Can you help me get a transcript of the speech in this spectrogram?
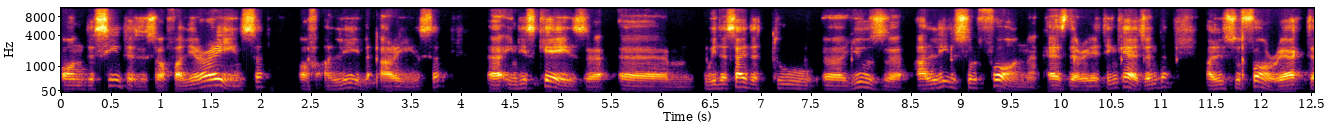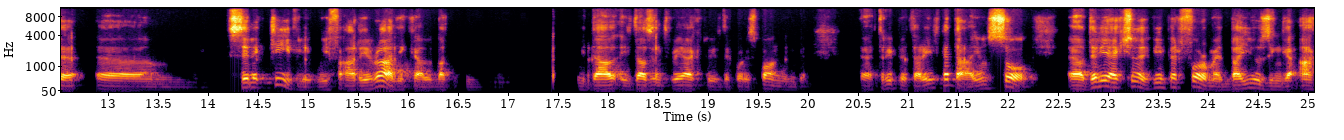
on the synthesis of allyl of allyl arenes. Uh, in this case, um, we decided to uh, use allyl sulfone as the arylating agent. Allyl sulfone react um, selectively with aryl radical, but it, do it doesn't react with the corresponding uh, triplet aryl cation. So uh, the reaction has been performed by using a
